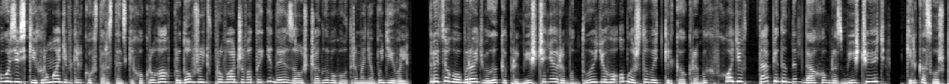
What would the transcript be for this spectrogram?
У Лозівській громаді в кількох старостинських округах продовжують впроваджувати ідею заощадливого утримання будівель. Для цього обирають велике приміщення, ремонтують його, облаштовують кілька окремих входів та під одним дахом розміщують кілька служб.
